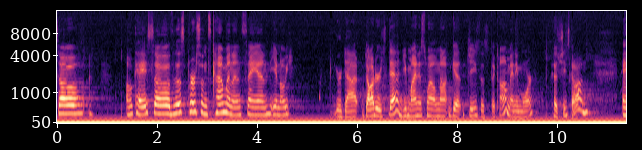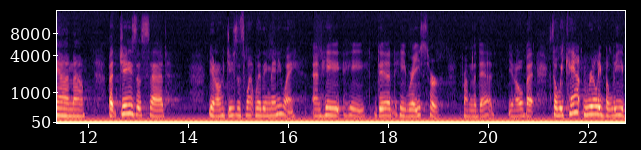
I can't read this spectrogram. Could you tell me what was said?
So, okay, so this person's coming and saying, you know, your da- daughter's dead. You might as well not get Jesus to come anymore because she's gone. And uh, but Jesus said, you know, Jesus went with him anyway, and he he did he raised her from the dead. You know, but so we can't really believe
